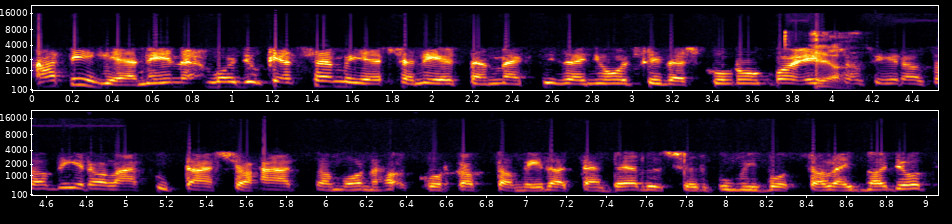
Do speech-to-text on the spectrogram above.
Hát igen, én mondjuk ezt személyesen éltem meg 18 éves koromban, és ja. azért az a véraláfutás a hátamon, akkor kaptam életemben először gumibottal egy nagyot,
